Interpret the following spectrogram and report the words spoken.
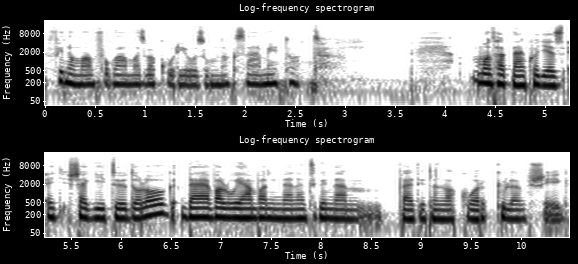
finoman fogalmazva kuriózumnak számított. Mondhatnánk, hogy ez egy segítő dolog, de valójában innen látszik, hogy nem feltétlenül akkor különbség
